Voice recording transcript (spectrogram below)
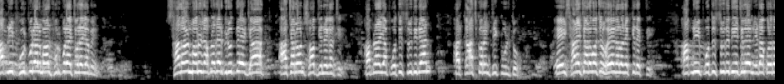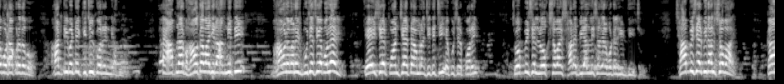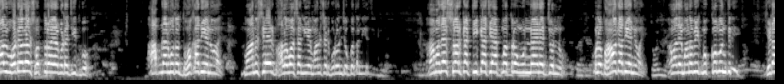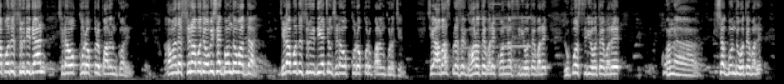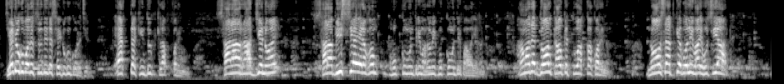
আপনি ফুরপুরার মাল ফুরপুরায় চলে যাবেন। সাধারণ মানুষ আপনাদের বিরুদ্ধে যা আচরণ সব জেনে গেছে। আপনারা যা প্রতিশ্রুতি দেন আর কাজ করেন ঠিক উল্টো। এই সাড়ে চার বছর হয়ে গেল দেখতে দেখতে। আপনি প্রতিশ্রুতি দিয়েছিলেন, এটা করে দেবো, ওটা করে দেবো। আলটিমেটলি কিছুই করেননি আপনি। তাই আপনার ভাঁওতাবাজি রাজনীতি, ভাঙড়ে মানুষ বুঝেছে বলেই তেইশের পঞ্চায়েতে আমরা জিতেছি, একুশের পরেই। চব্বিশের লোকসভায় সাড়ে বিয়াল্লিশ হাজার ভোটে লিড দিয়েছি। ছাব্বিশের বিধানসভায় কাল ভোটে হলেও সত্তর হাজার ভোটে জিতবো। আপনার মতন ধোকা দিয়ে নয়, মানুষের ভালোবাসা নিয়ে, মানুষের গ্রহণযোগ্যতা নিয়ে জিতবো। আমাদের সরকার ঠিক আছে একমাত্র উন্নয়নের জন্য। কোনো ভাওতা দিয়ে নয়। আমাদের মানবিক মুখ্যমন্ত্রী যেটা প্রতিশ্রুতি দেন, সেটা অক্ষর অক্ষরে পালন করেন। আমাদের সেনাপতি অভিষেক বন্দ্যোপাধ্যায় যেটা প্রতিশ্রুতি দিয়েছেন সেটা অক্ষর অক্ষর পালন করেছেন। সে আবাস প্লাসের ঘর হতে পারে, কন্যাশ্রী হতে পারে, রূপশ্রী হতে পারে, কন্যা, কৃষক বন্ধু হতে পারে, যেটুকু প্রতিশ্রুতি দিয়েছে, সেইটুকু করেছেন। একটা কিন্তু খেলাপ করেননি। সারা রাজ্যে নয় সারা বিশ্বে এরকম মুখ্যমন্ত্রী, মানবিক মুখ্যমন্ত্রী পাওয়া যাবে না। আমাদের দল কাউকে তুয়াক্কা করে না। নওসাদকে বলি, ভাই, হুঁশিয়ার।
